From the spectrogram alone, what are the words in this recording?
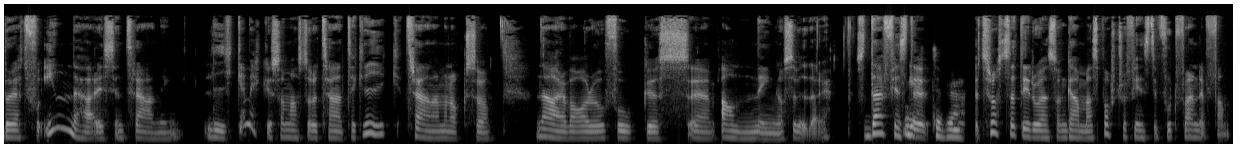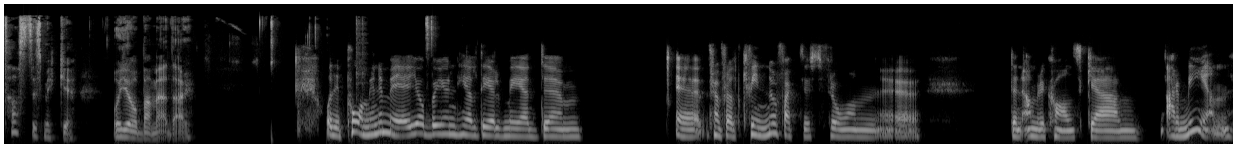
börjat få in det här i sin träning. Lika mycket som man står och tränar teknik tränar man också närvaro, fokus, eh, andning och så vidare. Så där finns det, Jättebra. trots att det är en sån gammal sport så finns det fortfarande fantastiskt mycket att jobba med där. Och det påminner mig, jag jobbar ju en hel del med ehm, eh, framförallt kvinnor faktiskt från eh, den amerikanska armén.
